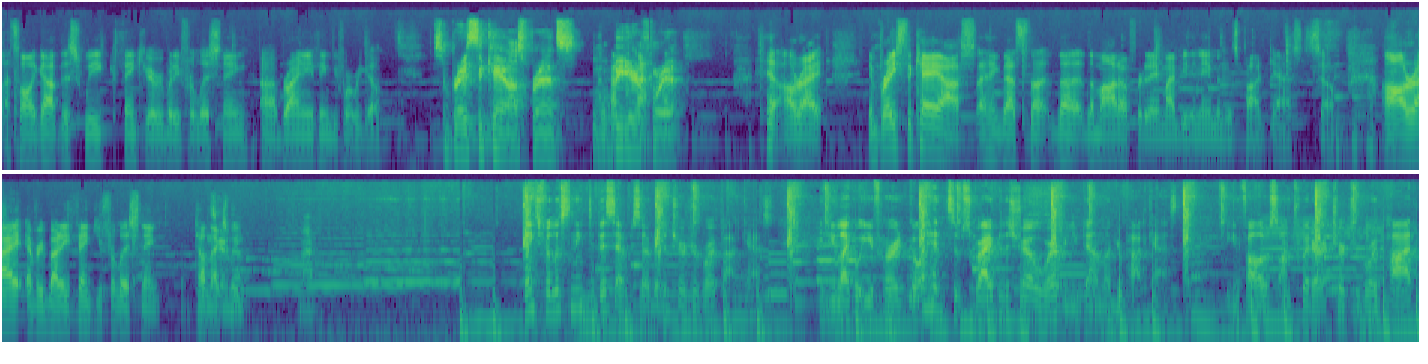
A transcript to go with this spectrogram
that's all I got this week. Thank you, everybody, for listening. Uh, Brian, anything before we go? Just embrace the chaos, friends. We'll be here for you. yeah, all right. Embrace the chaos. I think that's the, the, the motto for today. Might be the name of this podcast. So, all right, everybody. Thank you for listening. Until next week. Thanks for listening to this episode of the Church of Roy podcast. If you like what you've heard, go ahead and subscribe to the show wherever you download your podcast. You can follow us on Twitter at Church of Roy Pod,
